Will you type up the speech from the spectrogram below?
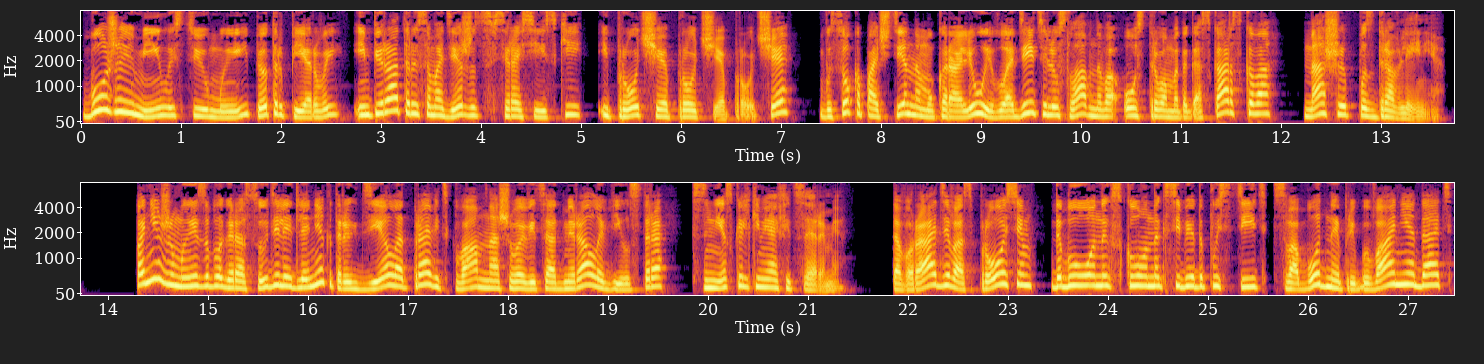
Божией милостью мы, Петр I, император и самодержец всероссийский и прочее, прочее, прочее, высокопочтенному королю и владетелю славного острова Мадагаскарского наши поздравления. Пониже мы заблагорассудили для некоторых дел отправить к вам нашего вице-адмирала Вилстера с несколькими офицерами. Того ради вас просим, дабы он их склонно к себе допустить, свободное пребывание дать,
